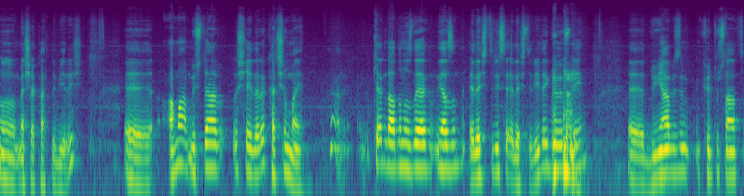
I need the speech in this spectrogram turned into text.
e, meşakkatli bir iş. E, ama müstehar şeylere kaçınmayın. Yani kendi adınızla ya- yazın. Eleştiri ise eleştiriyle göğüsleyin. Dünya bizim kültür sanat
